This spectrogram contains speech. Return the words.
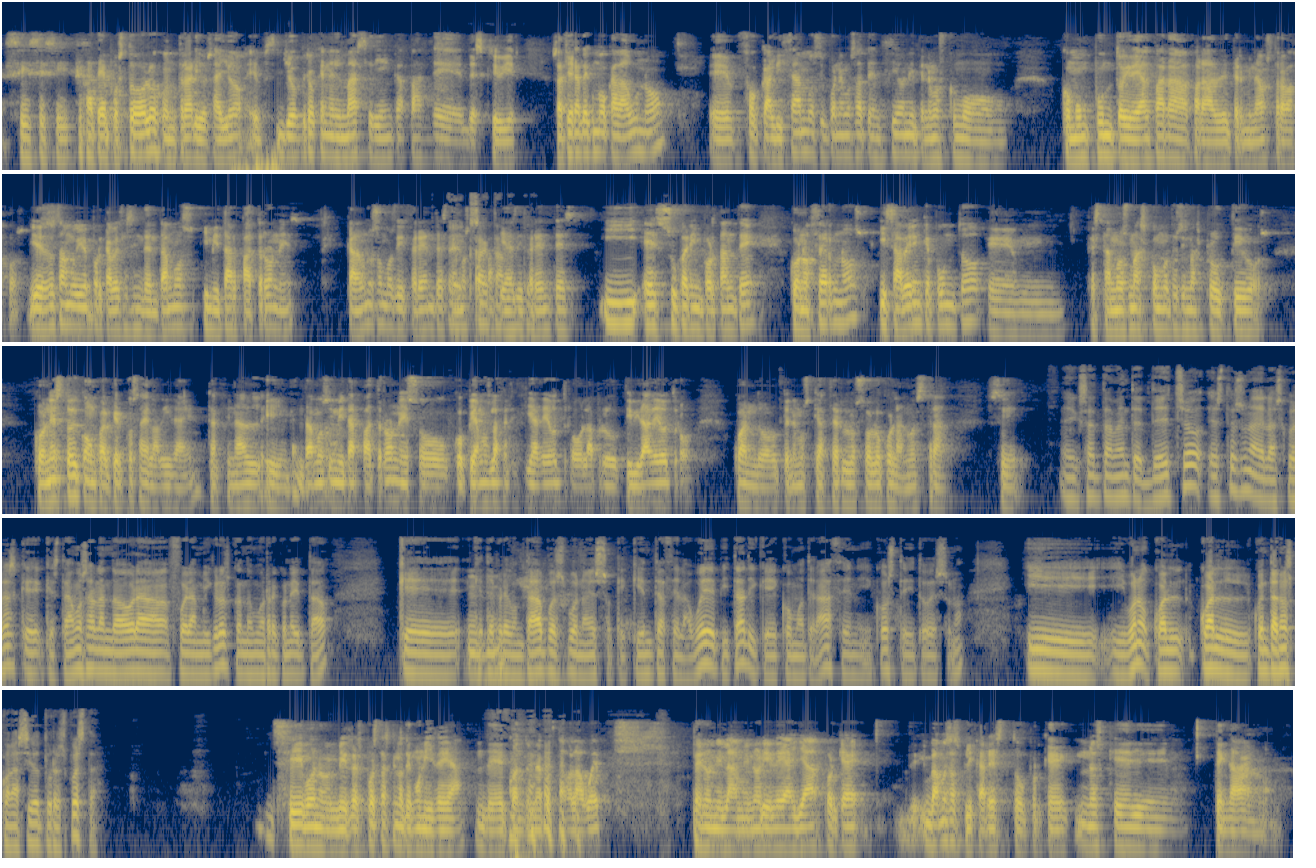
Sí, sí, sí. Fíjate, pues todo lo contrario. O sea, yo, eh, yo creo que en el mar sería incapaz de, escribir. O sea, fíjate cómo cada uno eh, focalizamos y ponemos atención y tenemos como, como un punto ideal para, para, determinados trabajos. Y eso está muy bien porque a veces intentamos imitar patrones. Cada uno somos diferentes, tenemos capacidades diferentes y es súper importante conocernos y saber en qué punto eh, estamos más cómodos y más productivos con esto y con cualquier cosa de la vida, ¿eh? que al final intentamos imitar patrones o copiamos la felicidad de otro o la productividad de otro cuando tenemos que hacerlo solo con la nuestra. Sí. Exactamente. De hecho, esto es una de las cosas que, estábamos hablando ahora fuera micros cuando hemos reconectado, que, te preguntaba, pues bueno, eso, que quién te hace la web y tal, y que cómo te la hacen, y coste y todo eso, ¿no? Y, bueno, ¿cuál, cuál, cuéntanos cuál ha sido tu respuesta. Sí, bueno, mi respuesta es que no tengo ni idea de cuánto me ha costado la web, pero ni la menor idea ya, porque vamos a explicar esto, porque no es que tenga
